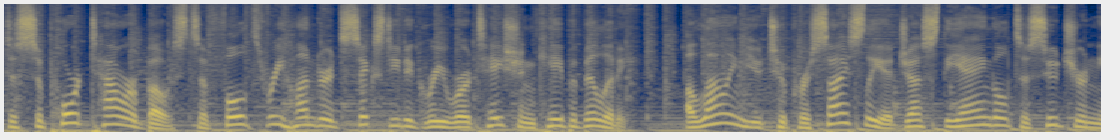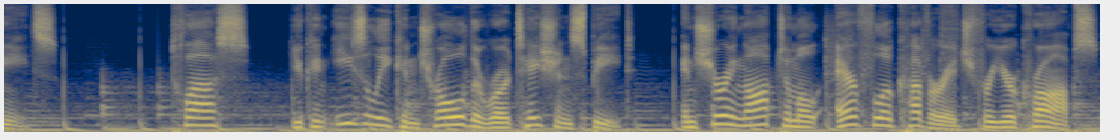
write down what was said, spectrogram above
The support tower boasts a full 360-degree rotation capability, allowing you to precisely adjust the angle to suit your needs. Plus, you can easily control the rotation speed, ensuring optimal airflow coverage for your crops.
